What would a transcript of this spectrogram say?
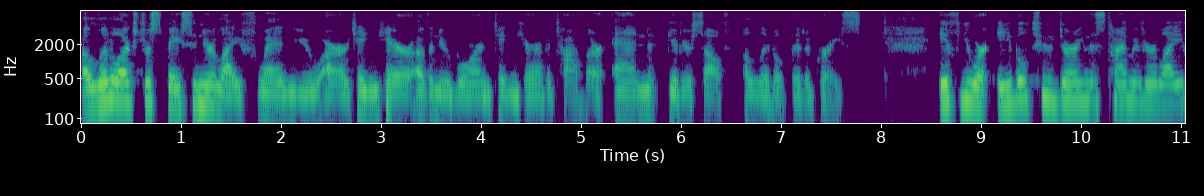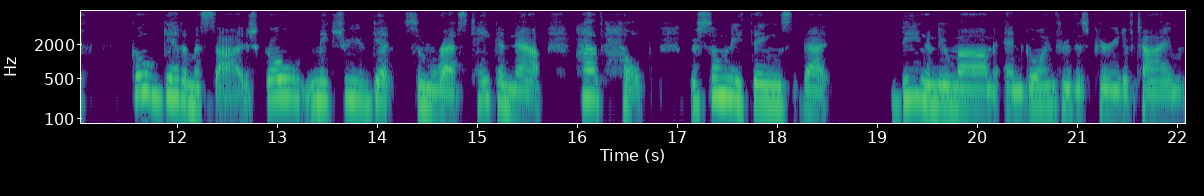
a little extra space in your life when you are taking care of a newborn, taking care of a toddler, and give yourself a little bit of grace. If you are able to during this time of your life, go get a massage. Go make sure you get some rest. Take a nap. Have help. There's so many things that being a new mom and going through this period of time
